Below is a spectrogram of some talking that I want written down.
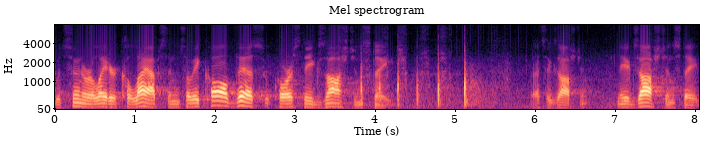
would sooner or later collapse, and so he called this, of course, the exhaustion stage. That's exhaustion. The exhaustion stage.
